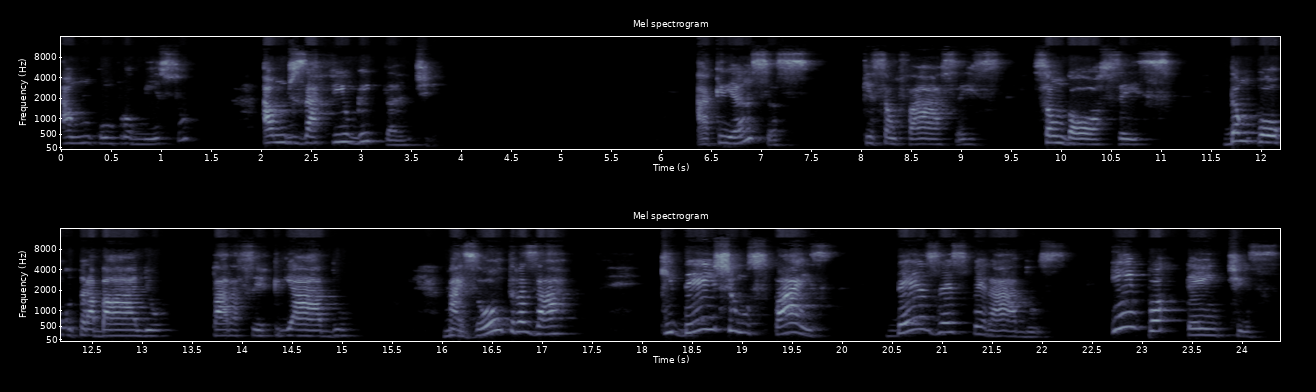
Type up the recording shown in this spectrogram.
a um compromisso, a um desafio gritante. Há crianças que são fáceis, são dóceis, dão pouco trabalho para ser criado, mas outras há que deixam os pais desesperados, impotentes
